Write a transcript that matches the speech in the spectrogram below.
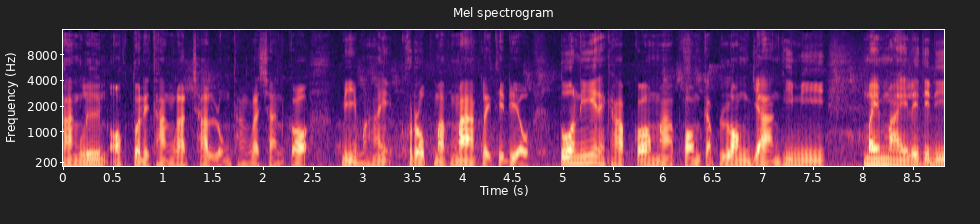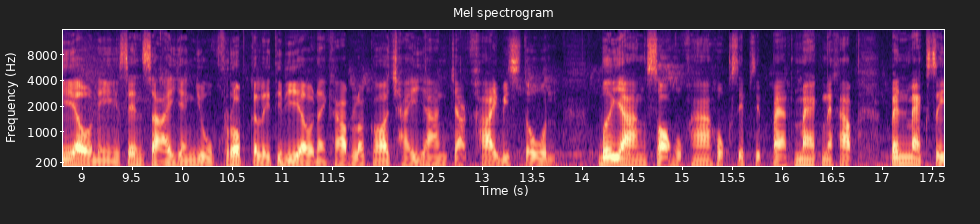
ทางลื่น ออกตัวในทางลาดชัน ลงทางลาดชันก็มีมาให้ครบมากๆเลยทีเดียว ตัวนี้นะครับก็มาพร้อมกับล่องยางที่มีใหม่ ๆ เลยทีเดียวนี่เส้นสายยังอยู่ครบกันเลยทีเดียวนะครับ แล้วก็ใช้ยางจากค่ายบิสโตนเบอร์ยาง 265 60 18 แม็กนะครับ เป็นแม็กสี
